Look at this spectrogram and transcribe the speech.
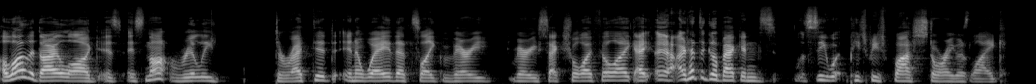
a lot of the dialogue is is not really directed in a way that's like very very sexual. I feel like I I'd have to go back and see what Peach Peach Splash story was like.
